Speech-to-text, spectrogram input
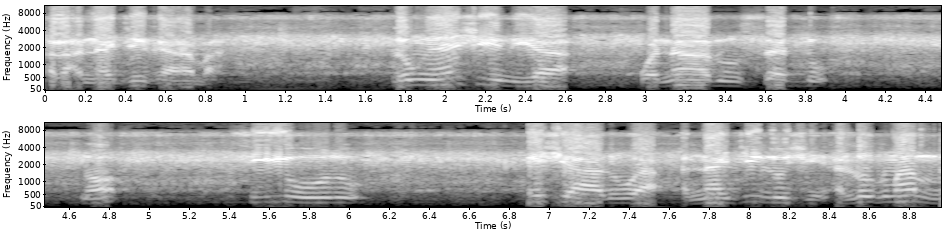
အဲ့လားအနိုင်ကျင့်ခံရမှာလုပ်ငန်းရှင်တွေကဝနာတို့ဆက်တို့နော် CEO တို့ HR တို့ကအနိုင်ကျင့်လို့ရှိရင်အလုပ်သမားမ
